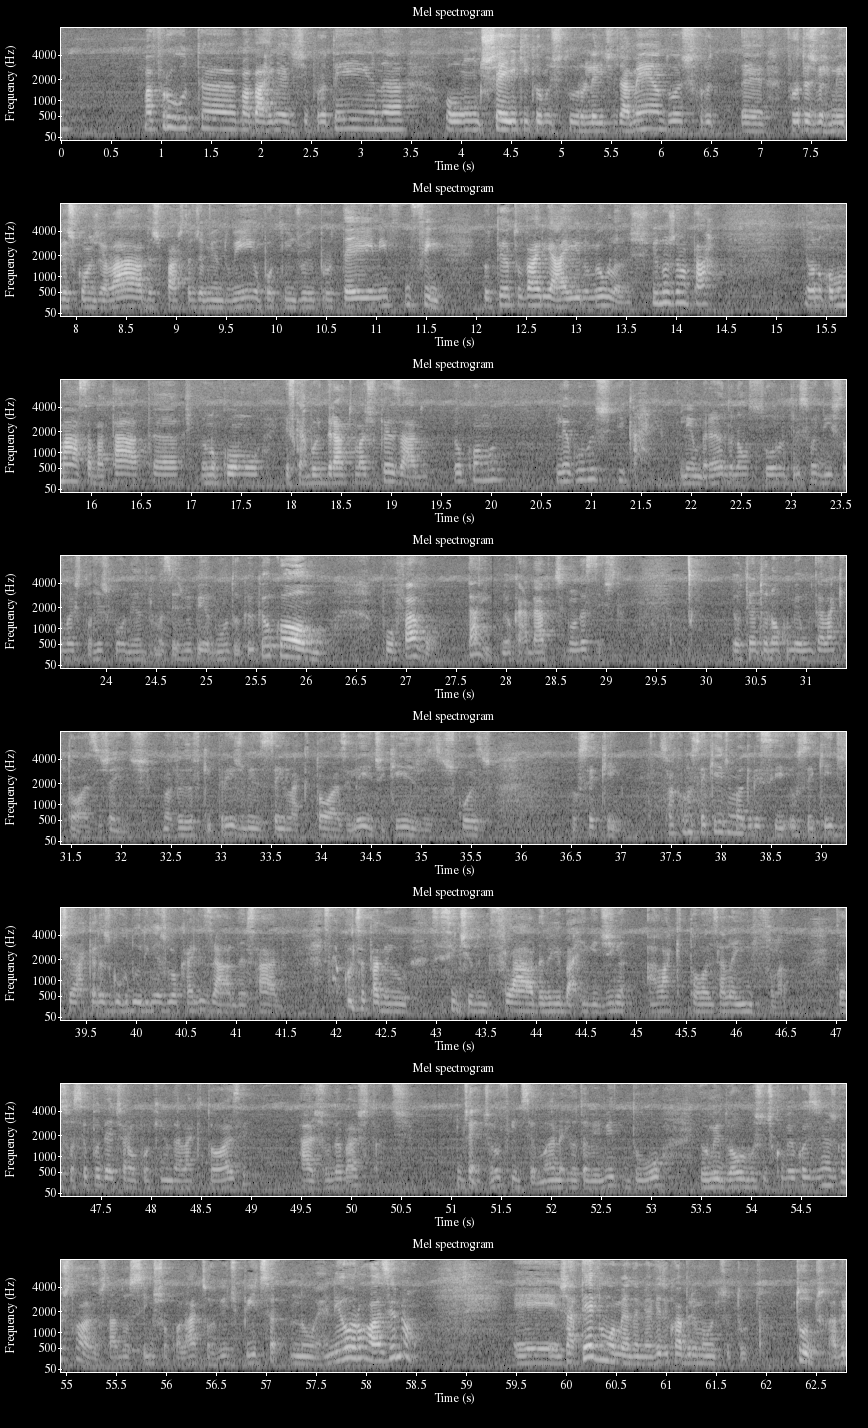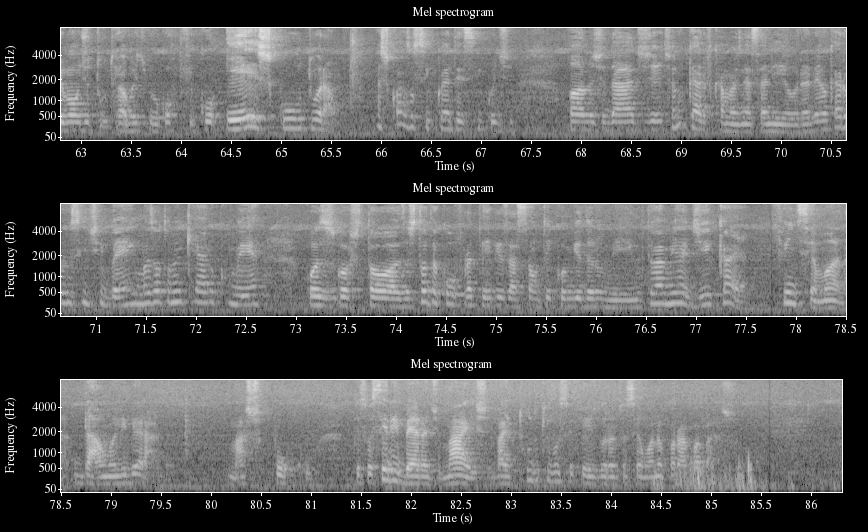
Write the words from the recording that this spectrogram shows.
uma fruta, uma barrinha de proteína, ou um shake que eu misturo leite de amêndoas, é, frutas vermelhas congeladas, pasta de amendoim, um pouquinho de whey protein, enfim. Eu tento variar aí no meu lanche. E no jantar, eu não como massa, batata, eu não como esse carboidrato mais pesado. Eu como legumes e carne. Lembrando, não sou nutricionista, mas estou respondendo que vocês me perguntam o que, eu como. Por favor, tá aí, meu cardápio de segunda a sexta. Eu tento não comer muita lactose, gente. Uma vez eu fiquei três meses sem lactose, leite, queijo, essas coisas. Eu sequei. Só que eu não sequei de emagrecer, eu sequei de tirar aquelas gordurinhas localizadas, sabe? Sabe quando você tá meio se sentindo inflada, meio barriguidinha? A lactose, ela infla. Então, se você puder tirar um pouquinho da lactose, ajuda bastante. Gente, no fim de semana eu também me dou, eu me dou ao luxo de comer coisinhas gostosas, tá? Docinho, chocolate, sorvete, pizza, não é neurose, não. É, já teve um momento da minha vida que eu abri mão disso tudo. Tudo, abri mão de tudo. Realmente meu corpo ficou escultural. Mas quase os 55 de anos de idade, gente, eu não quero ficar mais nessa neura, né? Eu quero me sentir bem, mas eu também quero comer coisas gostosas. Toda confraternização tem comida no meio. Então a minha dica é, fim de semana, dá uma liberada. Mas pouco. Porque se você libera demais, vai tudo que você fez durante a semana por água abaixo.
